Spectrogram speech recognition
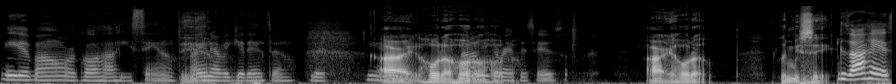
Yeah, but I don't recall how he sound. I ain't never get into. But yeah, All right, hold up, hold on, hold rap on. his ass off. All right, hold up. Let me see. Cause I had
